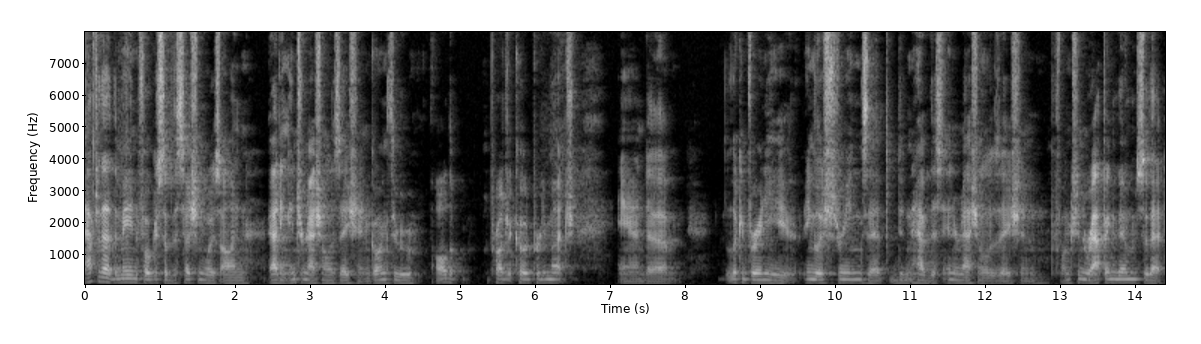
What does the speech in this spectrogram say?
after that, the main focus of the session was on adding internationalization, going through all the project code pretty much, and uh, looking for any English strings that didn't have this internationalization function, wrapping them so that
